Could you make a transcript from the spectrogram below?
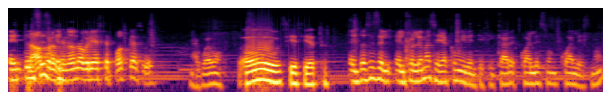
Entonces, no, pero el- si no, no habría este podcast, güey. A huevo. Oh, sí es cierto. Entonces el, el problema sería como identificar cuáles son cuáles, ¿no?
